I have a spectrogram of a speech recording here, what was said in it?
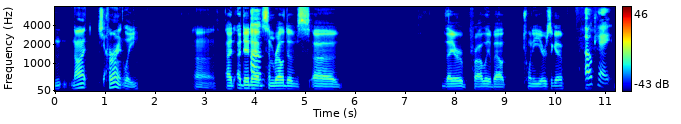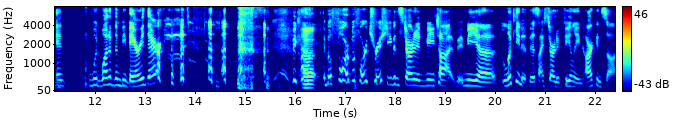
n- not Jo- currently. Uh, I, I did have Um, some relatives uh, there probably about 20 years ago. Okay. And would one of them be buried there? because Uh, before before Trish even started me ta- me uh, looking at this, I started feeling Arkansas,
